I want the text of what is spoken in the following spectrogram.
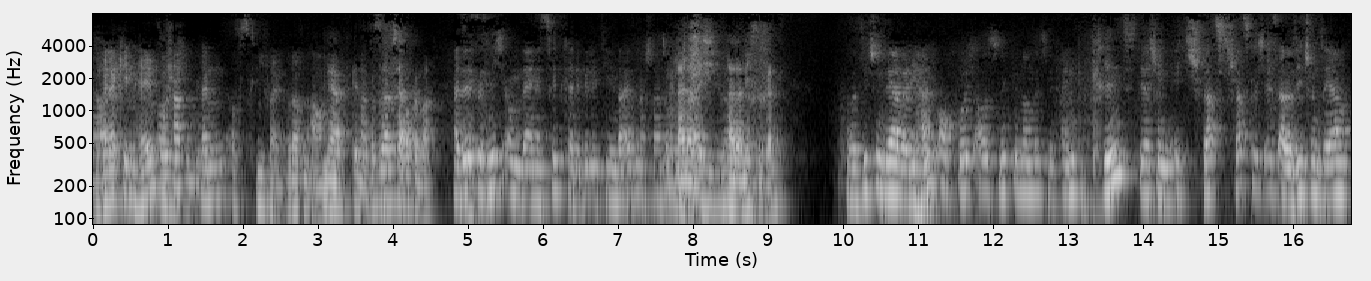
Also wenn er keinen Helm So auf hat, dann aufs Knie fallen oder auf den Arm. Ja, genau, das habe ich ja auch gemacht. Also ist das nicht um deine Street Credibility in der Eisenbahnstraße Leider unterstreichen nicht, zu leider nicht so ganz. Aber es sieht schon sehr, weil die Hand auch durchaus mitgenommen ist mit einem Grind, der schon echt schwarz, schwarzlich ist, also sieht schon sehr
